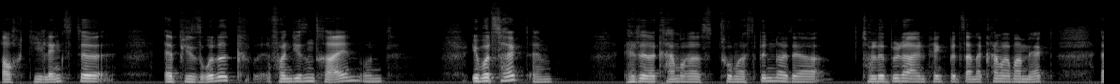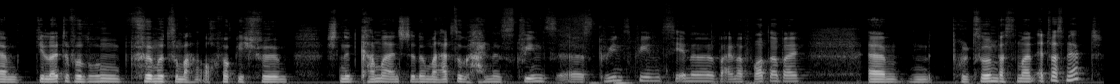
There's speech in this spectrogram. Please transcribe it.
auch die längste Episode von diesen dreien und überzeugt. Ähm, hinter der Kamera ist Thomas Binder, der tolle Bilder einfängt mit seiner Kamera. Man merkt, ähm, die Leute versuchen Filme zu machen, auch wirklich Film, Schnitt, Kameraeinstellung. Man hat sogar eine Screen, äh, Screen-Screen-Szene bei einer Fort dabei. Ähm, mit Produktion, was man etwas merkt.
